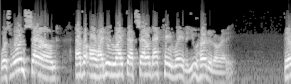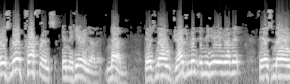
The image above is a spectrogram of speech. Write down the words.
Was one sound ever, oh, I didn't like that sound? That came later. You heard it already. There is no preference in the hearing of it. None. There's no judgment in the hearing of it. There's no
